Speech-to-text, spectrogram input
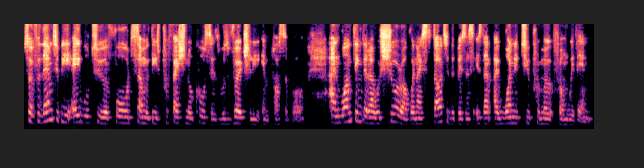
So for them to be able to afford some of these professional courses was virtually impossible. And one thing that I was sure of when I started the business is that I wanted to promote from within.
